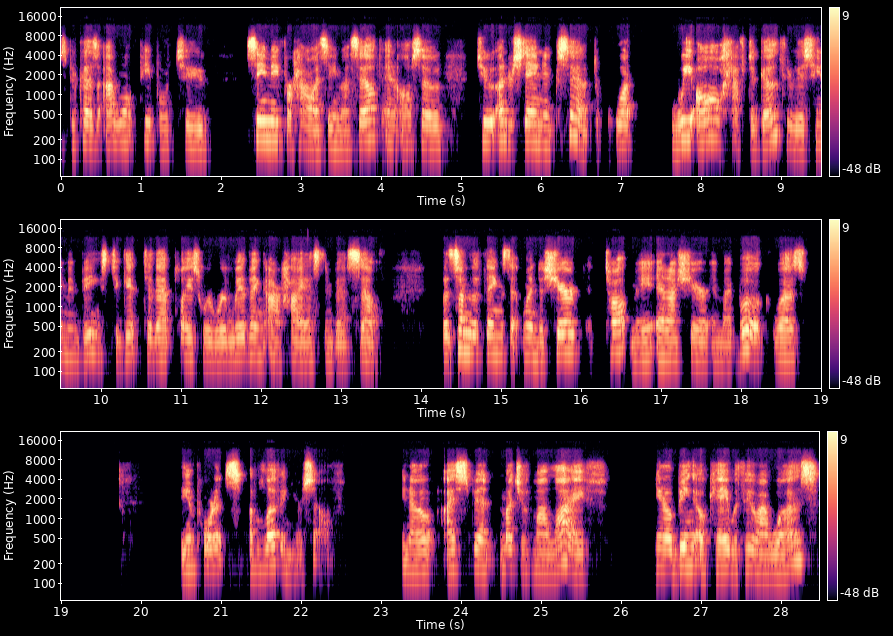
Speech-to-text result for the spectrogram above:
is because I want people to see me for how I see myself and also to understand and accept what we all have to go through as human beings to get to that place where we're living our highest and best self. But some of the things that Linda shared, taught me, and I share in my book was the importance of loving yourself. You know, I spent much of my life, you know, being okay with who I was,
